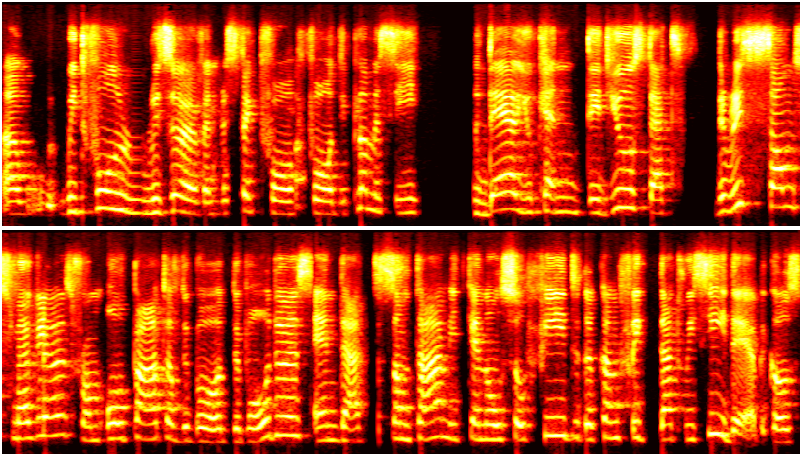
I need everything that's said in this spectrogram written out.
uh, with full reserve and respect for, for diplomacy, there you can deduce that there is some smugglers from all parts of the, the borders and that sometimes it can also feed the conflict that we see there because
